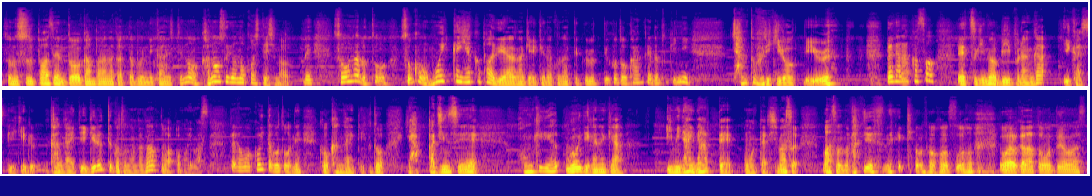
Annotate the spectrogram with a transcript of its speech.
その数パーセントを頑張らなかった分に関しての可能性を残してしまう。で、そうなると、そこをもう一回100%でやらなきゃいけなくなってくるっていうことを考えたときに、ちゃんと振り切ろうっていう だからこそ、え次の B プランが活かしていける、考えていけるってことなんだなとは思います。だからもうこういったことをね、こう考えていくと、やっぱ人生、本気で動いていかなきゃ意味ないなって思ったりします。まあそんな感じですね。今日の放送終わるかなと思っております。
